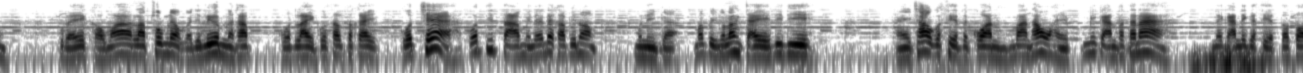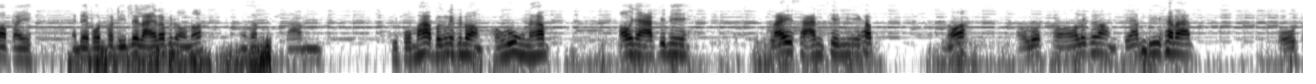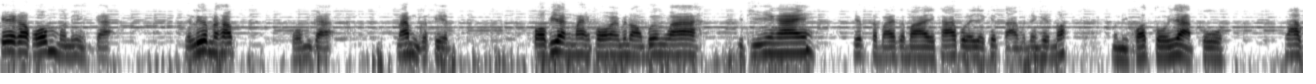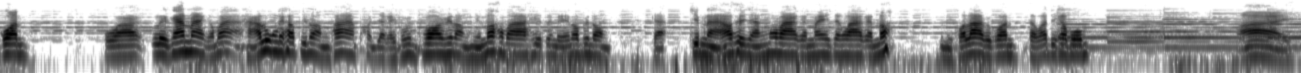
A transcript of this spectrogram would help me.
ผู้ใดเข้ามารับชมแล้วก็อย่าลืมนะครับกดไลค์กดซับสไครต์กดแชร์กดติดตามให้ได้นะครับพี่น้องมื้อนี้ก็มาเป็นกำลังใจดีๆให้ชาวเกษตรกรบ้านเฮาให้มีการพัฒนาในการในเกษตรต่อๆไป ให้ได้ผลผลิตหลายๆนะพี่น้องเนาะนะครับ ตามที่ผมพาเบิ่งเลยพี่น้องของลุงนะครับ เอาหญ้าปีนี้ไร้สารเคมีครับเนาะเอารถถอเลยพี่น้องแต้มดีขนาด โอเคครับผมวันนี้กะอย่าลืมนะครับ ผมกะน้ำเกษตรพอเพียงไหมพอไหมพี่น้องเบิ่งว่า วิธีง่ายๆเฮ็ดสบายสบายๆค้าผู้ใดอยากเฮ็ดตามมันจังเฮ็ดเนาะวันนี้ขอตัวญาติตัวลาก่อน เพราะว่าเลิกงานมากับว่าหาลุงเลยครับพี่น้องผ้าอยากให้พ่อพี่น้องเห็นนอกว่าเฮ็ดจังไดเนาะพี่น้องกะคลิปหนาวเสียยังมาว่ากันไหมจังว่ากันเนาะวันนี้ขอลาไปก่อนสวัสดีครับผมบาย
